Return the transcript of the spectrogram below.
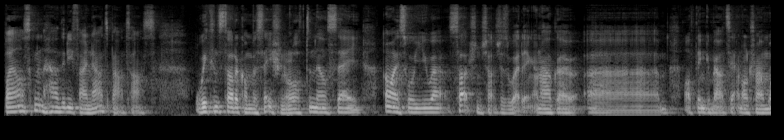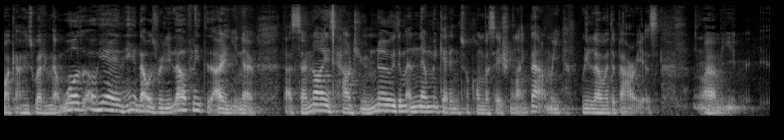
by asking them how did you find out about us, we can start a conversation. Or often they'll say, "Oh, I saw you at such and such's wedding," and I'll go, um, "I'll think about it and I'll try and work out whose wedding that was." Oh yeah, and here that was really lovely. I, you know, that's so nice. How do you know them? And then we get into a conversation like that, and we we lower the barriers. Um, you,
